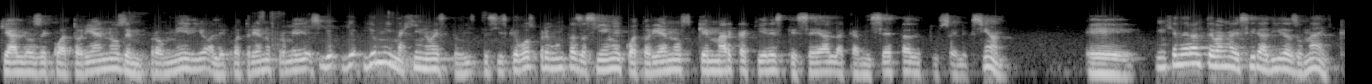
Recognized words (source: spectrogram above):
que a los ecuatorianos en promedio, al ecuatoriano promedio, yo, yo, yo, me imagino esto, ¿viste? Si es que vos preguntas a 100 ecuatorianos qué marca quieres que sea la camiseta de tu selección, eh, en general te van a decir Adidas o Nike.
